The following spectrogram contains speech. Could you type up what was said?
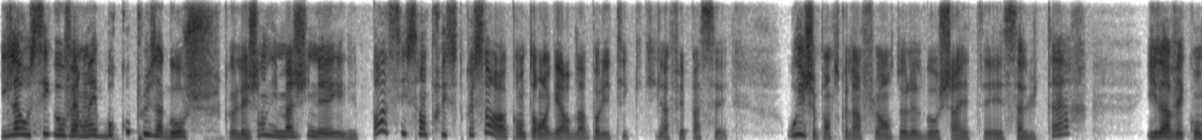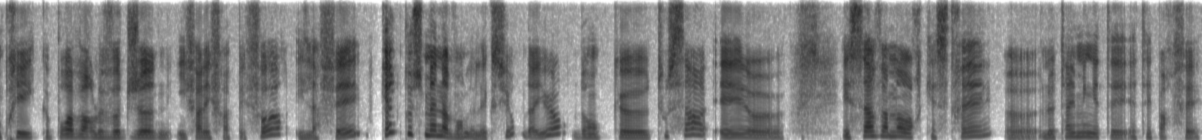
Il a aussi gouverné beaucoup plus à gauche que les gens n'imaginaient. Il n'est pas si centriste que ça hein, quand on regarde la politique qu'il a fait passer. Oui, je pense que l'influence de l'aile gauche a été salutaire. Il avait compris que pour avoir le vote jeune, il fallait frapper fort. Il l'a fait quelques semaines avant l'élection, d'ailleurs. Donc euh, tout ça est, euh, savamment orchestré. Euh, le timing était, était parfait.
